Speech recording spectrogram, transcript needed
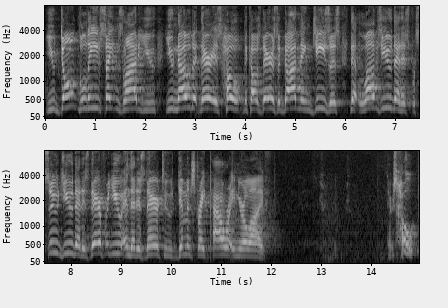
you don't believe Satan's lie to you. You know that there is hope because there is a God named Jesus that loves you, that has pursued you, that is there for you, and that is there to demonstrate power in your life. There's hope.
